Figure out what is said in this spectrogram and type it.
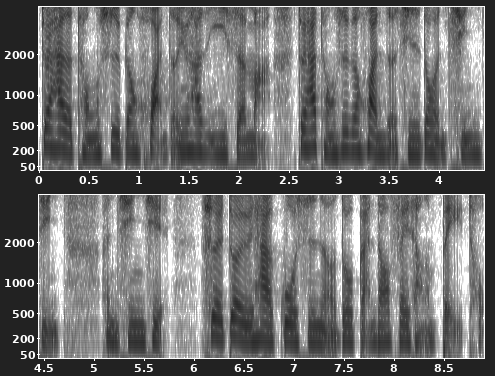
对他的同事跟患者，因为他是医生嘛，对他同事跟患者其实都很亲近、很亲切，所以对于他的过世呢，都感到非常的悲痛。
